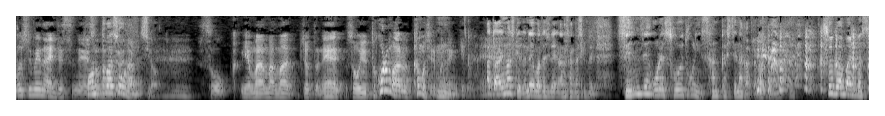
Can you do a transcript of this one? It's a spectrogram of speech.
楽しめないですね。本当はそうなんですよ。そうか。いや、まあまあまあ、ちょっとね、そういうところもあるかもしれませんけどね。あとありますけどね、私ね、あの参加してみて、全然俺そういうところに参加してなかったなって。そういう場合もあります。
